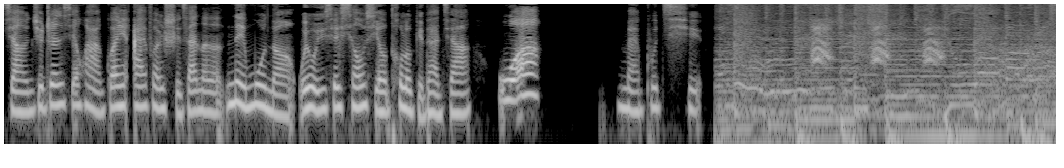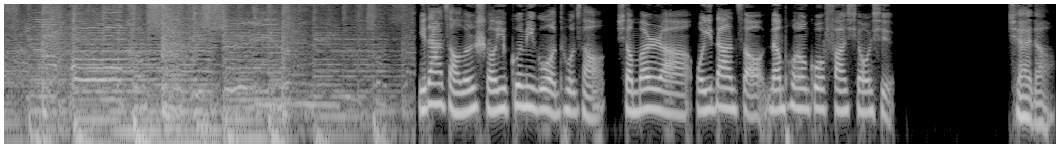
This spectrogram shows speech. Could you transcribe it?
讲一句真心话，关于 iPhone 十三的内幕呢，我有一些消息要透露给大家，我买不起。一大早的时候，一闺蜜给我吐槽：“小妹儿啊，我一大早男朋友给我发消息，亲爱的，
